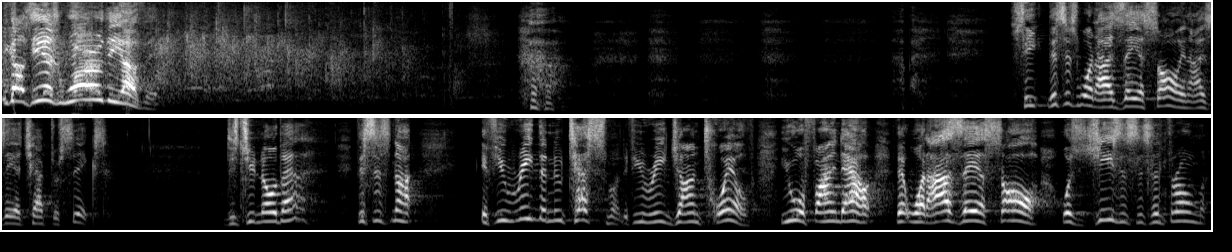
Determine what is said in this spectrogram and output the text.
because he is worthy of it. See, this is what Isaiah saw in Isaiah chapter 6. Did you know that? This is not, if you read the New Testament, if you read John 12, you will find out that what Isaiah saw was Jesus' enthronement.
